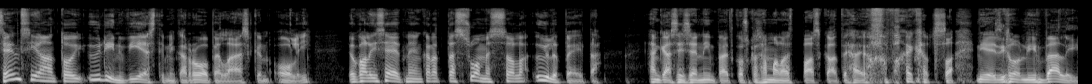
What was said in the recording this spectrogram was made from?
Sen sijaan toi ydinviesti, mikä Roopella äsken oli, joka oli se, että meidän kannattaisi Suomessa olla ylpeitä. Hän käsi sen niin päin, että koska samanlaista paskaa tehdään joka paikassa, niin ei silloin niin väliä.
